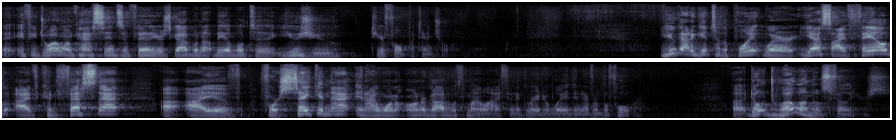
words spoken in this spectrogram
Uh, if you dwell on past sins and failures, God will not be able to use you to your full potential. You got to get to the point where, yes, I've failed, I've confessed that, uh, I have forsaken that, and I want to honor God with my life in a greater way than ever before. Uh, don't dwell on those failures.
